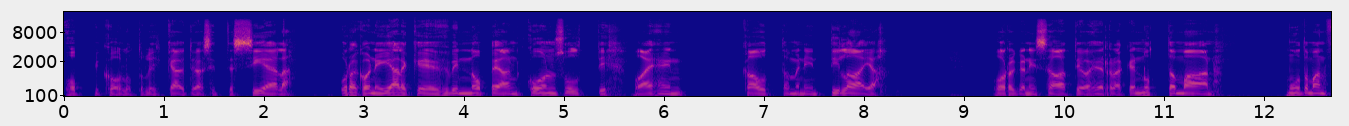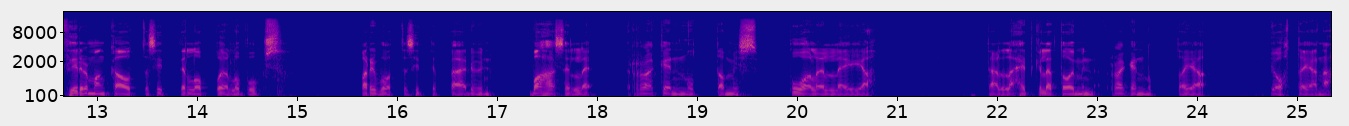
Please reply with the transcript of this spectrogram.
oppikoulu tuli käytyä sitten siellä. Urakoinnin jälkeen hyvin nopean konsulttivaiheen kautta menin tilaaja organisaatioihin rakennuttamaan. Muutaman firman kautta sitten loppujen lopuksi pari vuotta sitten päädyin Vahaselle rakennuttamispuolelle ja tällä hetkellä toimin rakennuttajajohtajana.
